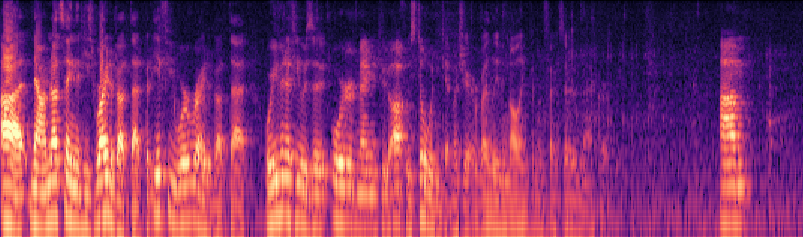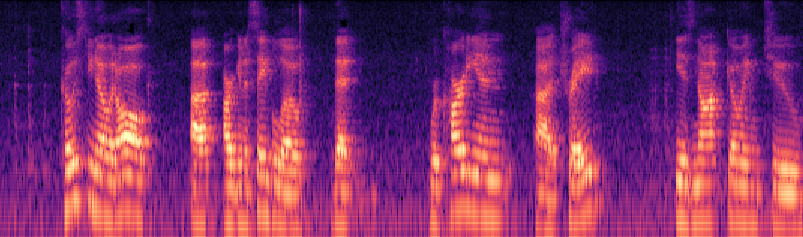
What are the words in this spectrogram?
Uh, now, I'm not saying that he's right about that, but if he were right about that, or even if he was an order of magnitude off, we still wouldn't get much error by leaving all income effects out of macro. Um, Costinot et al. Uh, are going to say below that Ricardian uh, trade is not going to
